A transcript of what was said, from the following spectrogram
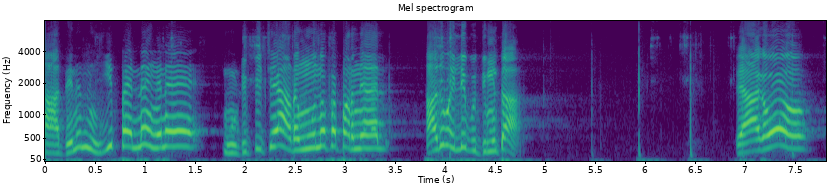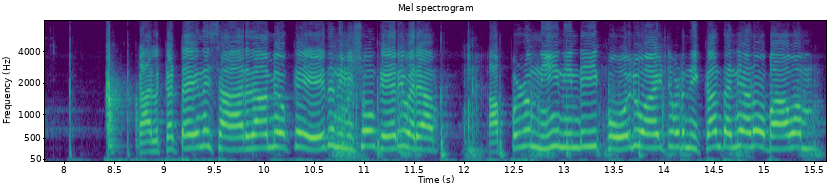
അതിന് നീ ഇപ്പൊ എന്നെ എങ്ങനെ മുടിപ്പിച്ചേ അടങ്ങൂന്നൊക്കെ പറഞ്ഞാൽ അത് വലിയ ബുദ്ധിമുട്ടാ. രാഘവോ കൽക്കട്ടയിന്ന് ശാരദാമ്യൊക്കെ ഏത് നിമിഷവും കയറി വരാം. അപ്പോഴും നീ നിന്റെ ഈ കോലുമായിട്ട് ഇവിടെ നിൽക്കാൻ തന്നെയാണോ ഭാവം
